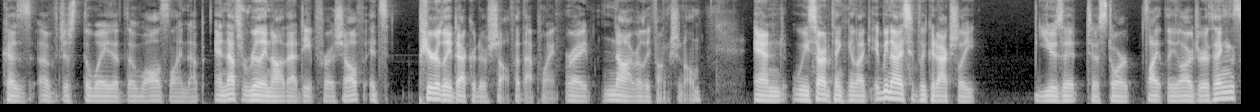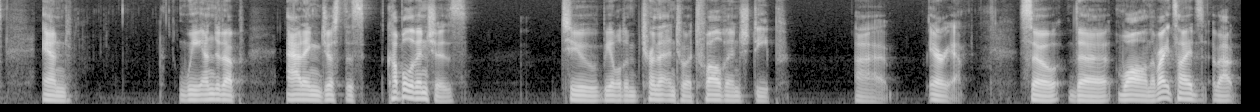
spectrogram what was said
because of just the way that the walls lined up, and that's really not that deep for a shelf. It's purely decorative shelf at that point, right? Not really functional. And we started thinking like it'd be nice if we could actually use it to store slightly larger things, and we ended up adding just this couple of inches to be able to turn that into a 12 inch deep uh, area. So the wall on the right side's about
